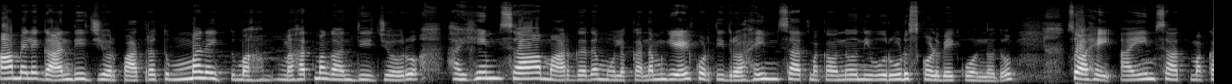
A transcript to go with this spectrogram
ಆಮೇಲೆ ಗಾಂಧೀಜಿಯವ್ರ ಪಾತ್ರ ತುಂಬಾ ಇತ್ತು. ಮಹ, ಮಹಾತ್ಮ ಗಾಂಧೀಜಿಯವರು ಅಹಿಂಸಾ ಮಾರ್ಗದ ಮೂಲಕ ನಮ್ಗೆ ಹೇಳ್ಕೊಡ್ತಿದ್ರು ಅಹಿಂಸಾತ್ಮಕವನ್ನು ನೀವು ರೂಢಿಸ್ಕೊಳ್ಬೇಕು ಅನ್ನೋದು. ಸೊ, ಹೈ, ಅಹಿಂಸಾತ್ಮಕ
